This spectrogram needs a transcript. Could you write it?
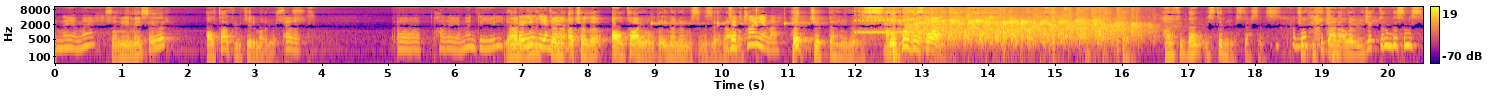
Ne yeme? Sonu yemeyse eğer altı harfli bir kelime arıyorsunuz. Evet. Ee, para yeme değil. Yani Parayı bu dükkanı yeme. açalı 6 ay oldu inanır mısınız Zehra Hanım? Cepten yeme. Hep cepten yiyoruz. 900 puan. Harfi ben istemeyeyim isterseniz. Tamam. Çünkü iki tane alabilecek durumdasınız.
